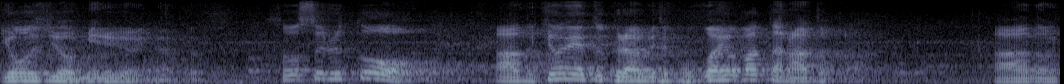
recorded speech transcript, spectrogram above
行事を見るようになったそうするとあの去年と比べてここは良かったなとかあの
